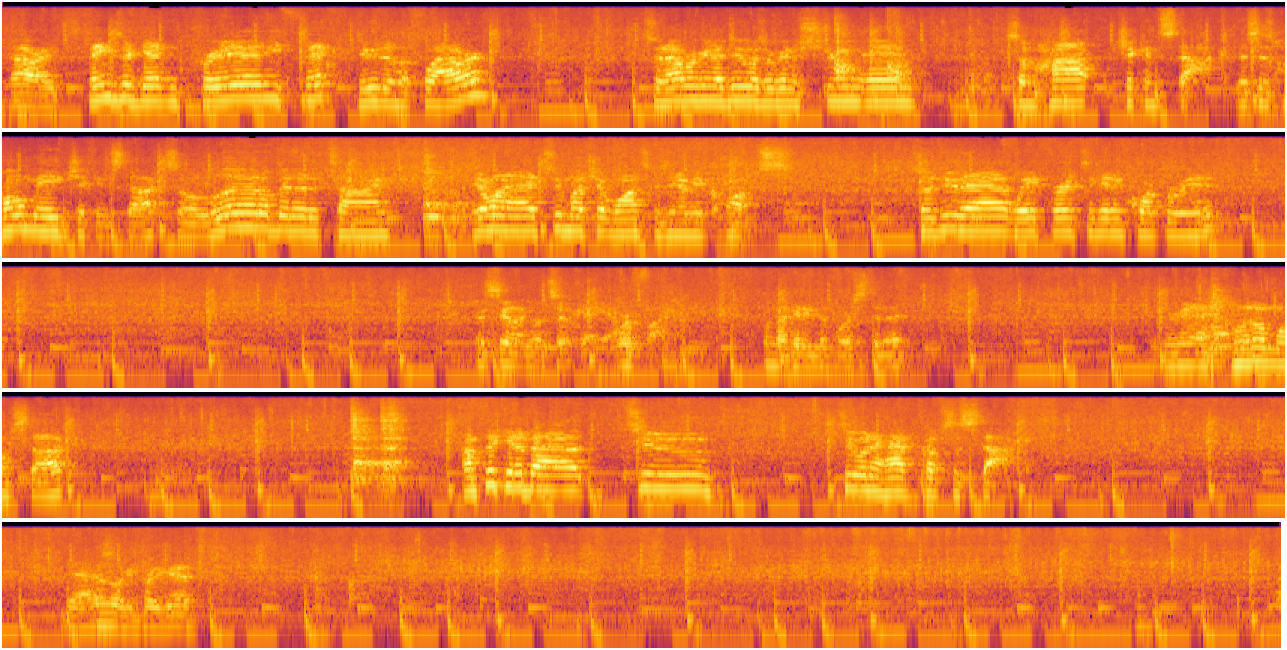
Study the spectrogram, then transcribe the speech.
Alright, things are getting pretty thick due to the flour. So now we're gonna do is we're gonna stream in some hot chicken stock. This is homemade chicken stock, so a little bit at a time. You don't want to add too much at once because then you'll get clumps. So do that, wait for it to get incorporated. The ceiling looks okay, yeah, we're fine. I'm not getting divorced today. We're gonna add a little more stock. I'm thinking about two, two and a half cups of stock. Yeah, this is looking pretty good.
